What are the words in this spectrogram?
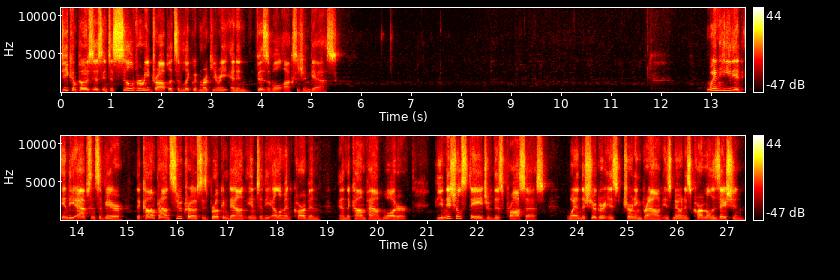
decomposes into silvery droplets of liquid mercury and invisible oxygen gas. When heated in the absence of air, the compound sucrose is broken down into the element carbon and the compound water. The initial stage of this process, when the sugar is turning brown, is known as caramelization.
